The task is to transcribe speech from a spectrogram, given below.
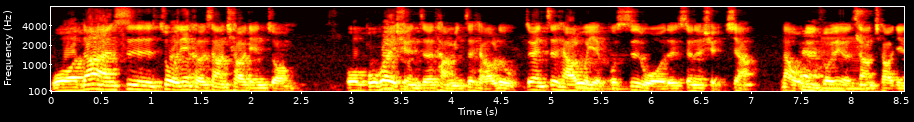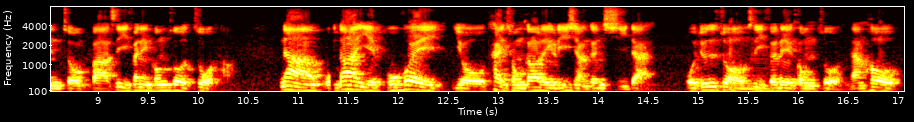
我当然是做一天和尚敲一天钟，我不会选择躺平这条路，因为这条路也不是我人生的选项。那我就做一天和尚敲一天钟，把自己分内工作做好。那我当然也不会有太崇高的一个理想跟期待，我就是做好我自己分内的工作，然后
